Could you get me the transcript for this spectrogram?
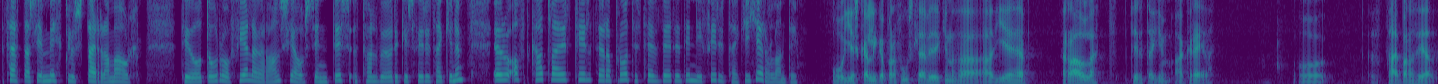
þetta sé miklu stærra mál. Theodor og félagar hans hjá Sindis, tölvu öryggisfyrirtækinu, eru oft kallaðir til þegar brotist hefur verið inn í fyrirtæki hér á landi. Og ég skal líka bara fúslega viðkynna það að ég hef ráðlagt fyrirtækjum að greiða og það er bara því að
